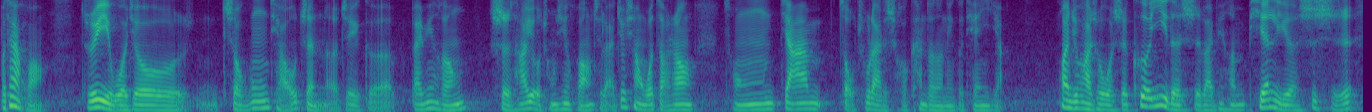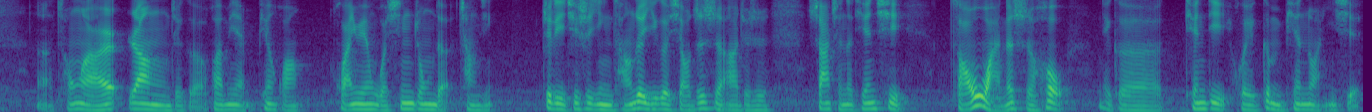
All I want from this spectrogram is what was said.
不太黄。所以我就手工调整了这个白平衡，使它又重新黄起来，就像我早上从家走出来的时候看到的那个天一样。换句话说，我是刻意的使白平衡偏离了事实。呃，从而让这个画面偏黄，还原我心中的场景。这里其实隐藏着一个小知识啊，就是沙尘的天气，早晚的时候那个天地会更偏暖一些，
